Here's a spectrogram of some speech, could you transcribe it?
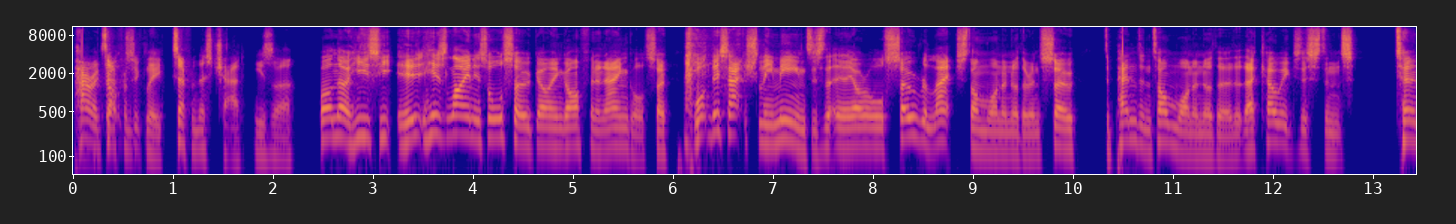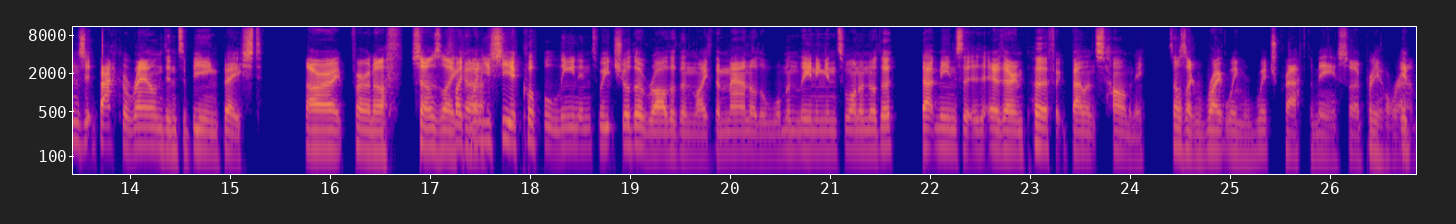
paradoxically, Except from this Chad, he's uh, well, no, he's he, his line is also going off in an angle. So what this actually means is that they are all so relaxed on one another and so dependent on one another that their coexistence turns it back around into being based. All right, fair enough. Sounds like, Like, uh, when you see a couple lean into each other rather than like the man or the woman leaning into one another, that means that they're in perfect balanced harmony. sounds like right wing witchcraft to me. So pretty It, haram.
